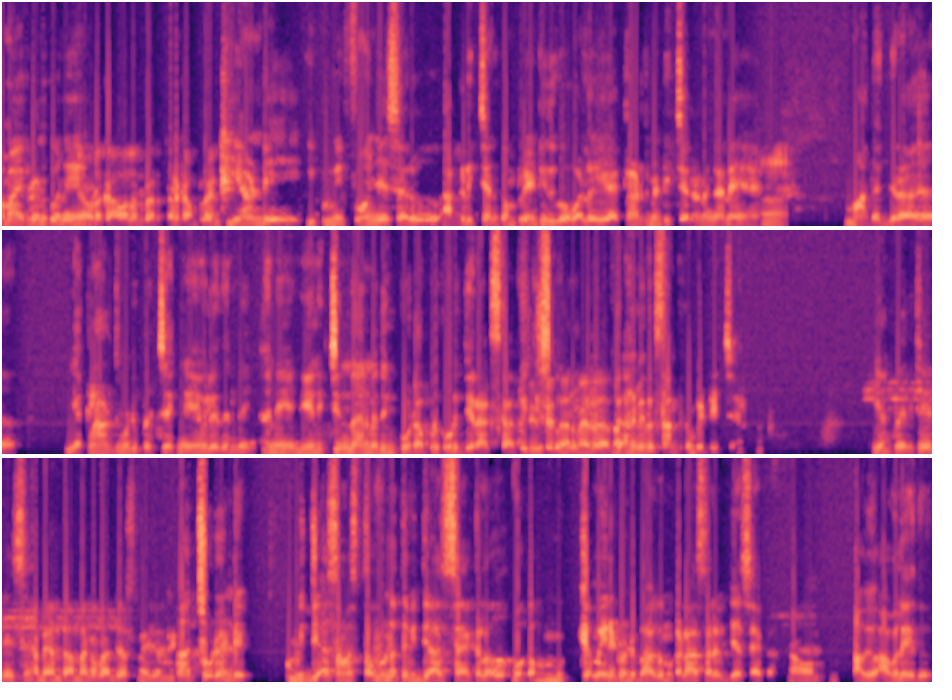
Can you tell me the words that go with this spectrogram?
అమాయకుడు అనుకుని ఎవడో కావాలని పెడతాడు కంప్లైంట్ ఏమండి? ఇప్పుడు మీకు ఫోన్ చేశారు అక్కడ ఇచ్చాను కంప్లైంట్ ఇదిగో వాళ్ళు ఎక్నాలజ్మెంట్ ఇచ్చారు అనగానే మా దగ్గర ఎక్నాలజ్మెంట్ ప్రత్యేకంగా ఏమీ లేదండి అని నేను ఇచ్చిన దాని మీద ఇంకోటి అప్పుడు కూడా జిరాక్స్ కాపీ తీసి తీసుకొని దాని మీద సంతకం పెట్టించారు ఎంక్వైరీ చేయలేదు సార్. అందంగా పనిచేస్తున్నాయి చూడండి. విద్యా సంస్థ ఉన్నత విద్యాశాఖలో ఒక ముఖ్యమైనటువంటి భాగం కళాశాల విద్యాశాఖ. అవి అవలేదు.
